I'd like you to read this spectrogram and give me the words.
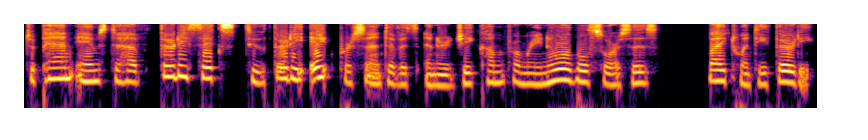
Japan aims to have 36 to 38 percent of its energy come from renewable sources by 2030.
